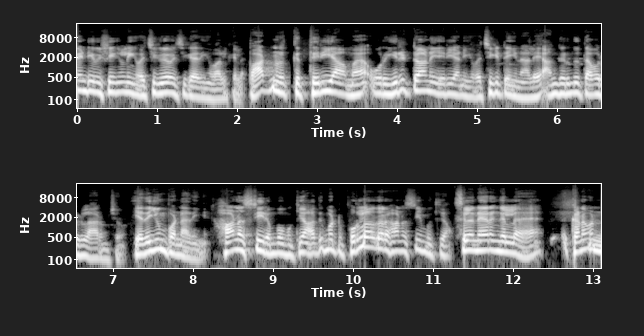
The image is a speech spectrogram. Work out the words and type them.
வேண்டிய விஷயங்கள் நீங்கள் வச்சுக்கவே வச்சுக்காதீங்க வாழ்க்கையில். பார்ட்னருக்கு தெரியாமல் ஒரு இருட்டான ஏரியா நீங்கள் வச்சுக்கிட்டீங்கனாலே அங்கேருந்து தவறுகள் ஆரம்பிச்சிடும் எதையும் பண்ணாதீங்க. ஹானஸ்டி ரொம்ப முக்கியம். அது மட்டும் பொருளாதார ஹானஸ்டி முக்கியம். சில நேரங்களில் கணவன்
